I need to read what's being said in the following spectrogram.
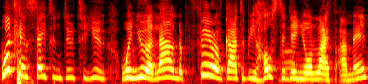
What can Satan do to you when you're allowing the fear of God to be hosted in your life? Amen.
